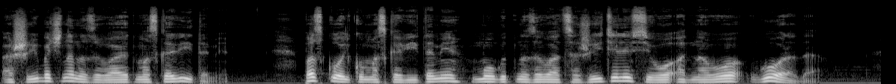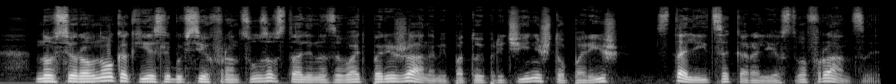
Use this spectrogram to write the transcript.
ошибочно называют московитами. поскольку московитами могут называться жители всего одного города. Но все равно, как если бы всех французов стали называть парижанами по той причине, что Париж – столица королевства Франции.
